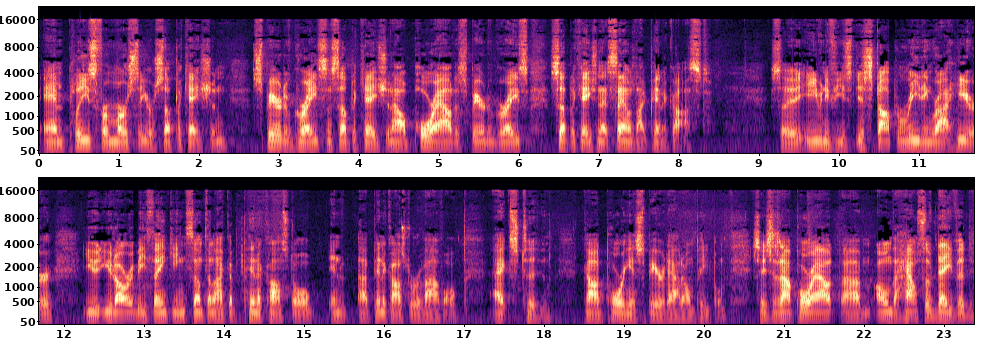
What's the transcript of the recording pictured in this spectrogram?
and pleas for mercy or supplication. Spirit of grace and supplication. I'll pour out a spirit of grace, supplication. That sounds like Pentecost. So even if you just stopped reading right here, you, would already be thinking something like a Pentecostal, Pentecostal revival, Acts 2. God pouring His Spirit out on people. So He says, I'll pour out um, on the house of David,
